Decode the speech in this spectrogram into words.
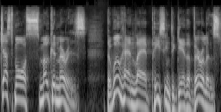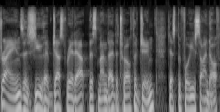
just more smoke and mirrors. The Wuhan lab piecing together virulent strains, as you have just read out this Monday, the 12th of June, just before you signed off,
